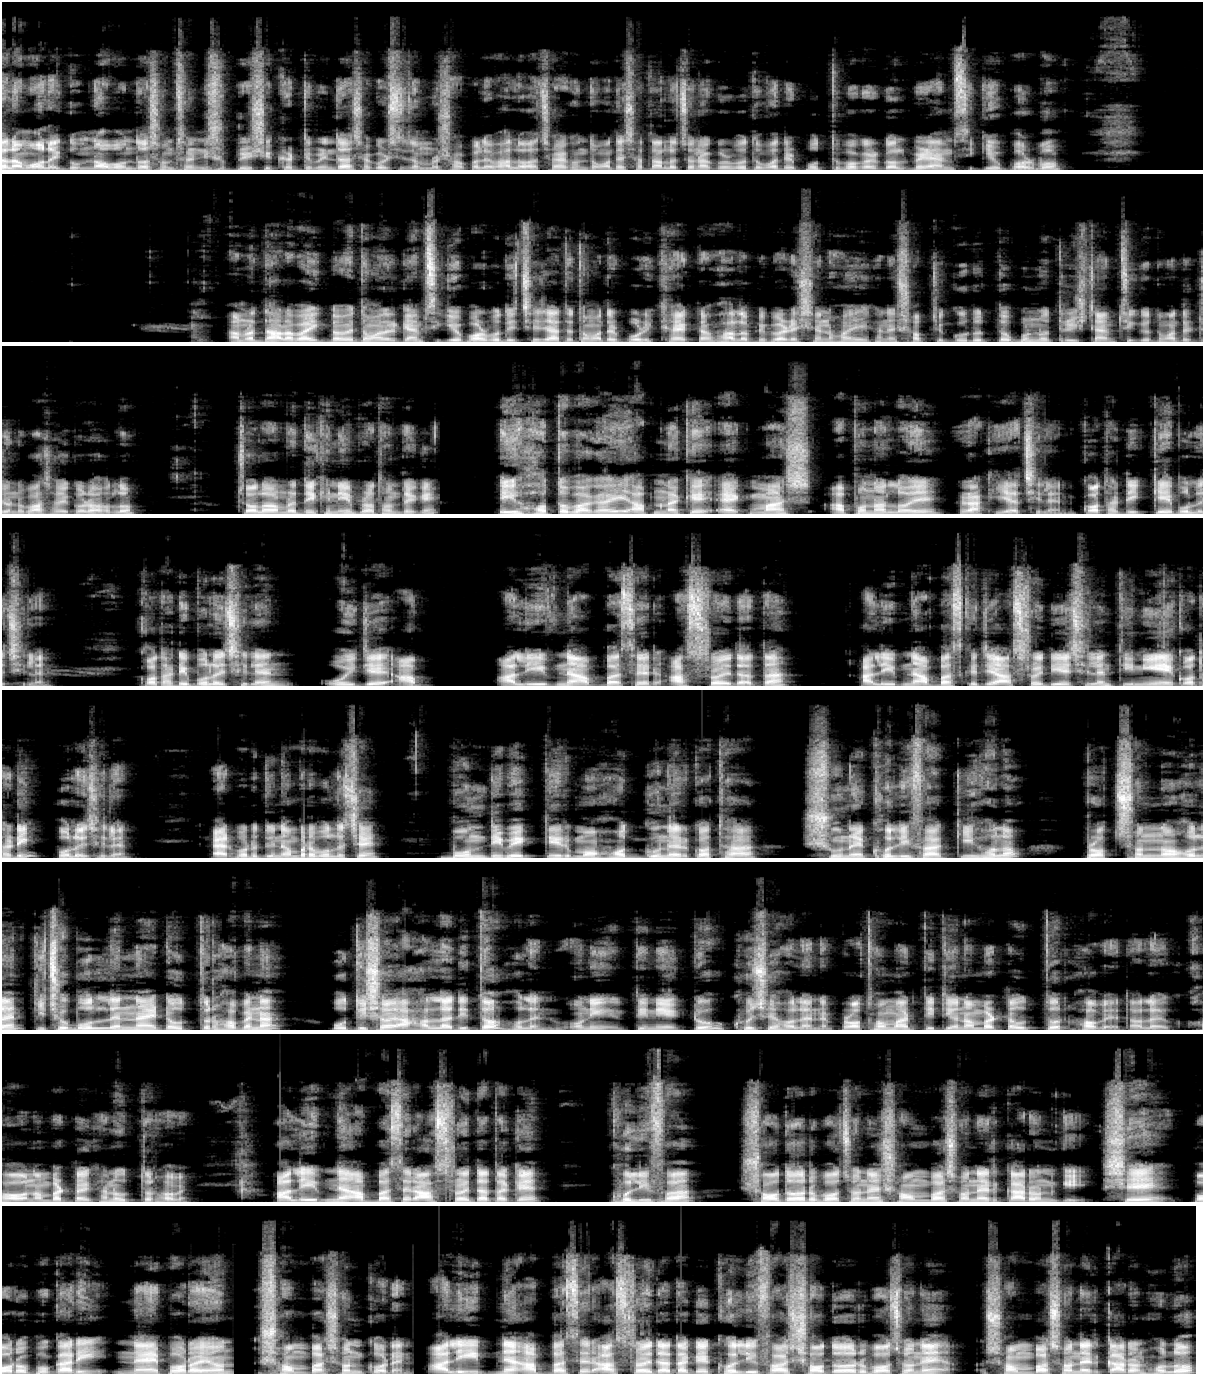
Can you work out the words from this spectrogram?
আসসালামু আলাইকুম। নবম, দশম শ্রেণির সুপ্রিয় শিক্ষার্থীবৃন্দ, আশা করছি তোমরা সকলে ভালো আছো। এখন তোমাদের সাথে আলোচনা করব তোমাদের প্রত্যুপকার গল্পের এমসিকিউ পর্ব। আমরা ধারাবাহিকভাবে তোমাদেরকে এমসিকিউ পর্ব দিচ্ছি যাতে তোমাদের পরীক্ষায় একটা ভালো প্রিপারেশন হয়। এখানে সবচেয়ে গুরুত্বপূর্ণ ত্রিশটা এমসিকিউ তোমাদের জন্য বাছাই করা হলো। চলো আমরা দেখে নিই প্রথম থেকে। এই হতবাগাই আপনাকে এক মাস আপনালয়ে রাখিয়াছিলেন। কথাটি কে বলেছিলেন? কথাটি বলেছিলেন ওই যে আব আলী ইবনে আব্বাসের আশ্রয়দাতা আলী ইবনে আব্বাসকে যে আশ্রয় দিয়েছিলেন তিনি এই কথাটি বলেছিলেন। এরপরে দুই নম্বরে বলেছে, বন্দি ব্যক্তির মহৎ গুণের কথা শুনে খলিফা কি হলো? প্রচ্ছন্ন হলেন, কিছু বললেন না, এটা উত্তর হবে না। অতিশয় আহ্লাদিত হলেন। উনি, তিনি একটু খুশি হলেন। প্রথম আর তৃতীয় নম্বরটা উত্তর হবে। তাহলে খ নম্বরটা এখানে উত্তর হবে। আলী ইবনে আব্বাসের আশ্রয়দাতাকে খলিফা সদর বচনে সম্ভাষণের কারণ কি? সে পরোপকারী, ন্যায়পরায়ণ সম্ভাষণ করেন। আলী ইবনে আব্বাসের আশ্রয়দাতাকে খলিফা সদর বচনে সম্ভাষণের কারণ হলো,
